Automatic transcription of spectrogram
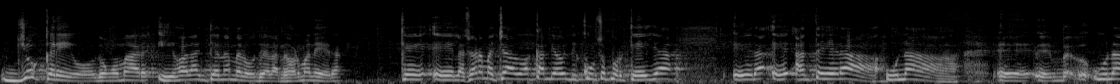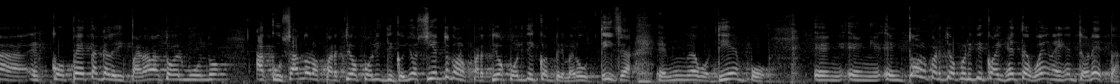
Yo creo, don Omar, y ojalá entiéndamelo de la mejor manera, que eh, la señora Machado ha cambiado el discurso porque ella era, eh, antes era una, eh, una escopeta que le disparaba a todo el mundo acusando a los partidos políticos. Yo siento que en los partidos políticos, en Primera Justicia, en un nuevo tiempo, en, en todos los partidos políticos hay gente buena, hay gente honesta.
